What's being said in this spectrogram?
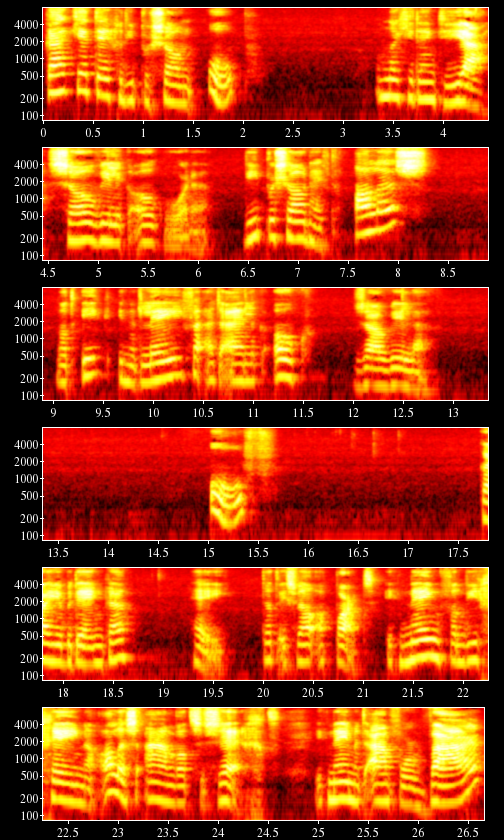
Kijk jij tegen die persoon op omdat je denkt, ja, zo wil ik ook worden. Die persoon heeft alles wat ik in het leven uiteindelijk ook zou willen. Of kan je bedenken, hé, hey, dat is wel apart. Ik neem van diegene alles aan wat ze zegt. Ik neem het aan voor waar.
